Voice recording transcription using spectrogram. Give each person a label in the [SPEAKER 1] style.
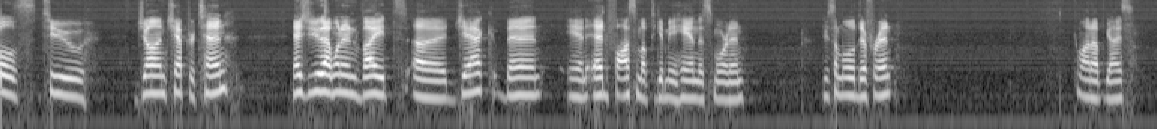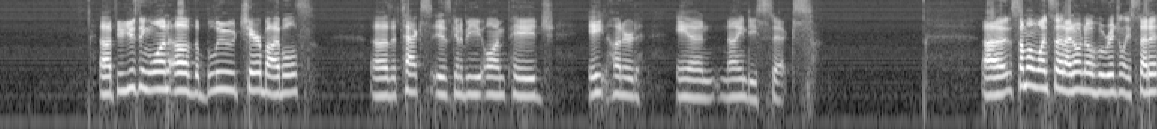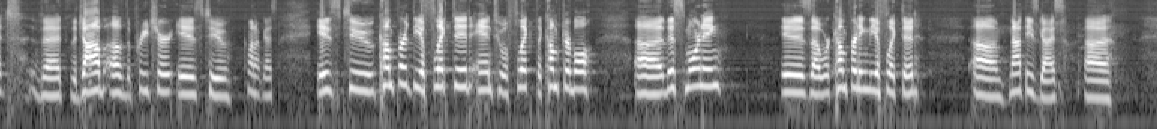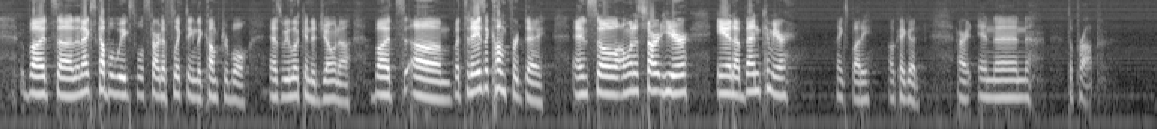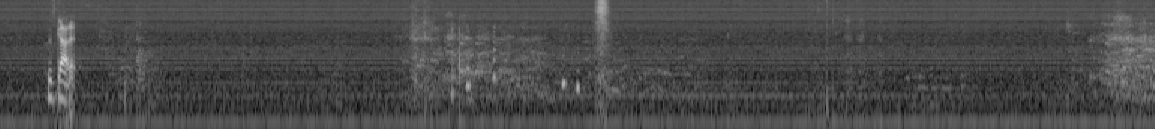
[SPEAKER 1] To John chapter 10. As you do that, I want to invite uh, Jack, Ben, and Ed Fossum up to give me a hand this morning. Do something a little different. Come on up, guys. Uh, if you're using one of the blue chair Bibles, uh, the text is going to be on page 896. Uh, someone once said, I don't know who originally said it, that the job of the preacher is to, come on up, guys, is to comfort the afflicted and to afflict the comfortable. Uh, this morning is uh, we're comforting the afflicted, um, not these guys, uh, but uh, the next couple weeks we'll start afflicting the comfortable as we look into Jonah. But, um, but today's a comfort day. And so I want to start here. And uh, Ben, come here. Thanks, buddy. Okay, good. All right, and then the prop. Who's got it?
